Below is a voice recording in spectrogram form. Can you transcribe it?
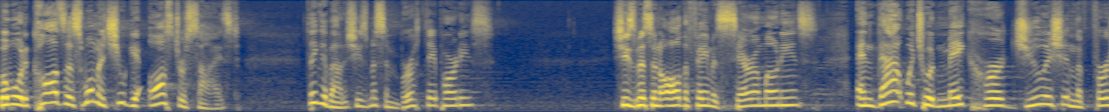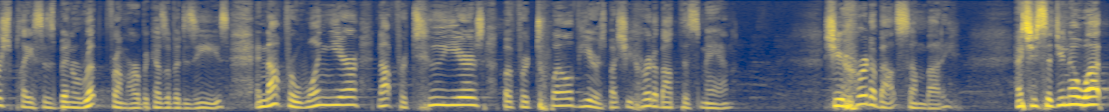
But what would cause this woman, she would get ostracized. Think about it. She's missing birthday parties, she's missing all the famous ceremonies. And that which would make her Jewish in the first place has been ripped from her because of a disease. And not for one year, not for two years, but for 12 years. But she heard about this man. She heard about somebody. And she said, You know what?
